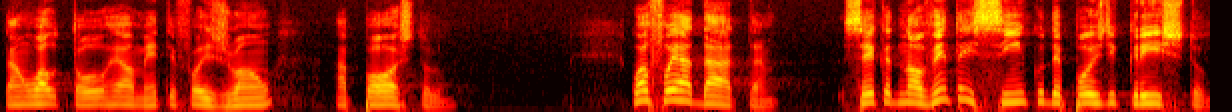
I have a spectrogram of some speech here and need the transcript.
Então, o autor realmente foi João apóstolo. Qual foi a data? cerca de 95 depois de Cristo.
